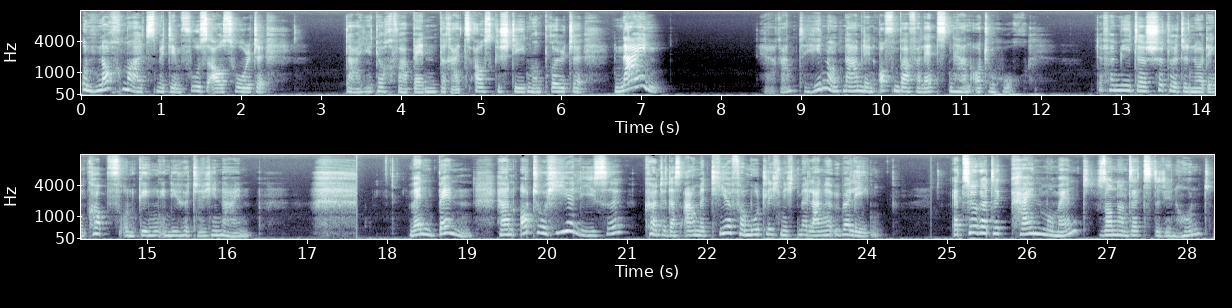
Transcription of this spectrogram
und nochmals mit dem Fuß ausholte. Da jedoch war Ben bereits ausgestiegen und brüllte Nein. Er rannte hin und nahm den offenbar verletzten Herrn Otto hoch. Der Vermieter schüttelte nur den Kopf und ging in die Hütte hinein. Wenn Ben Herrn Otto hier ließe, könnte das arme Tier vermutlich nicht mehr lange überlegen. Er zögerte keinen Moment, sondern setzte den Hund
